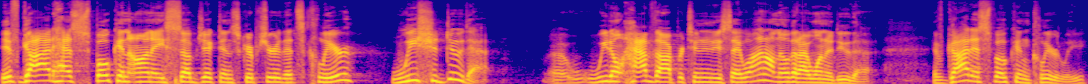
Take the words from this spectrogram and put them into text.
if God has spoken on a subject in Scripture that's clear, we should do that. Uh, we don't have the opportunity to say, well, I don't know that I want to do that. If God has spoken clearly,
